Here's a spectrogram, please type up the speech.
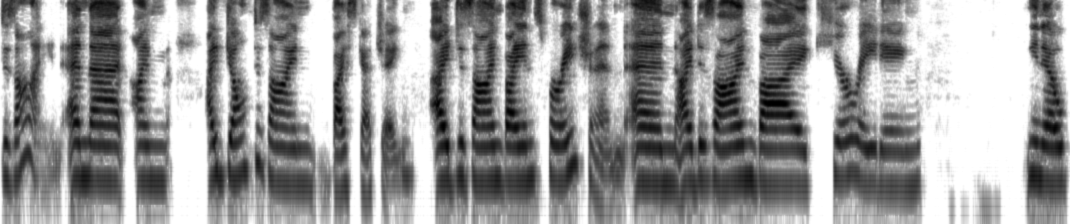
design and that I'm I don't design by sketching. I design by inspiration and I design by curating, you know,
